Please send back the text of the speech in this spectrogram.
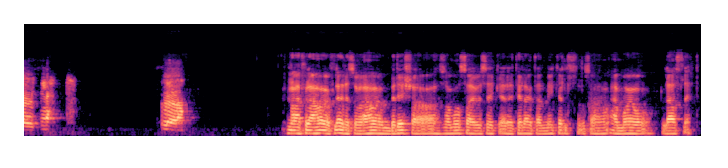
har ut ikke nett lørdag. Nei, for jeg har jo flere som Jeg har jo Berisha som også er usikker, i tillegg til Mikkelsen, så jeg, må jo lese litt.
